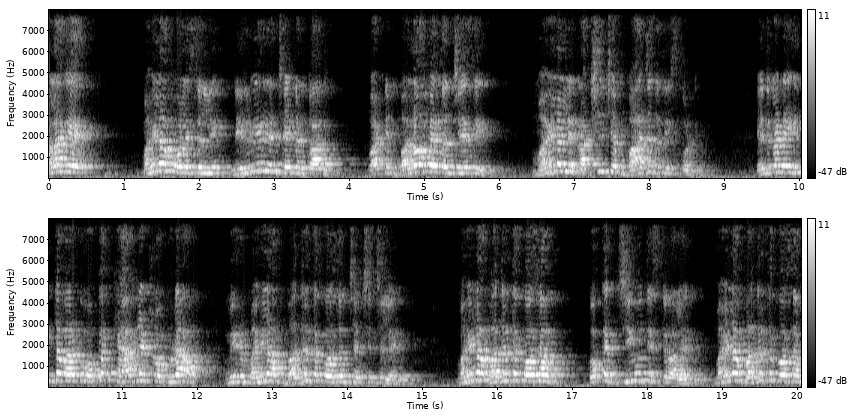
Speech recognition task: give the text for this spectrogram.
అలాగే మహిళా పోలీసుల్ని నిర్వీర్యం చేయడం కాదు వాటిని బలోపేతం చేసి మహిళల్ని రక్షించే బాధ్యత తీసుకోండి. ఎందుకంటే ఇంతవరకు ఒక్క క్యాబినెట్లో కూడా మీరు మహిళా భద్రత కోసం చర్చించలేదు. మహిళా భద్రత కోసం ఒక్క జీవం తీసుకురాలేదు. మహిళా భద్రత కోసం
